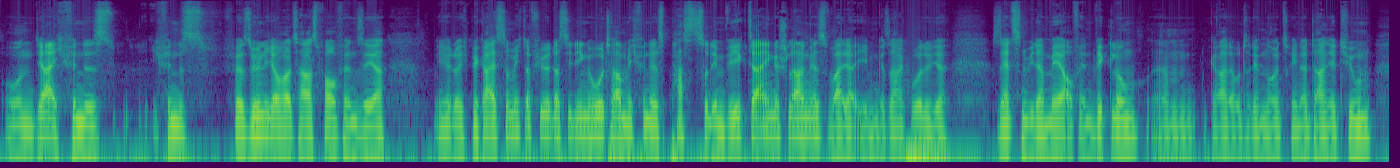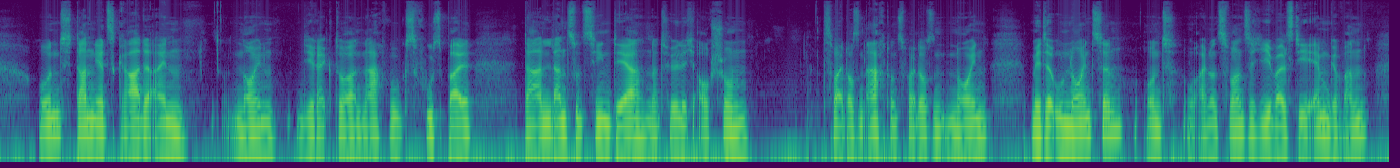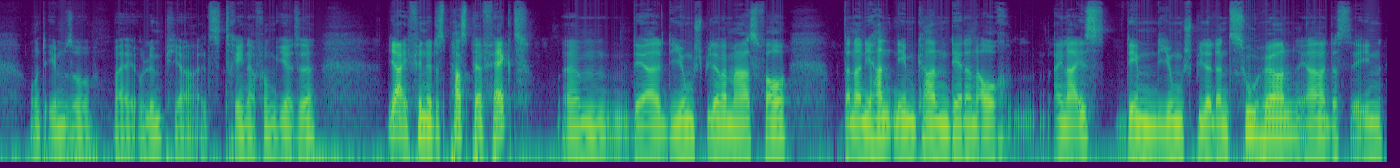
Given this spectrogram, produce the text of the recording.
Und ja, ich finde es, ich finde es persönlich auch als HSV-Fan sehr, ich, ich begeistere mich dafür, dass sie den geholt haben. Ich finde, es passt zu dem Weg, der eingeschlagen ist, weil ja eben gesagt wurde, wir setzen wieder mehr auf Entwicklung, ähm, gerade unter dem neuen Trainer Daniel Thune. Und dann jetzt gerade einen neuen Direktor Nachwuchsfußball da an Land zu ziehen, der natürlich auch schon 2008 und 2009 mit der U19 und U21 jeweils die EM gewann und ebenso bei Olympia als Trainer fungierte. Ja, ich finde, das passt perfekt. Ähm, der die jungen Spieler beim HSV dann an die Hand nehmen kann, der dann auch einer ist, dem die jungen Spieler dann zuhören, ja, dass er ihnen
